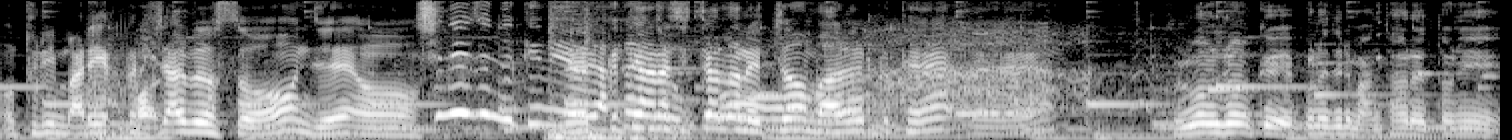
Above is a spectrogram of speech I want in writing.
어, 둘이 말이 약간 짧아졌어, 이제. 어. 친해진 느낌이에요. 네, 약간 끝에 하나씩 좀. 잘라냈죠, 말 끝에. 네. 불광중학교에 예쁜 애들이 많다 그랬더니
